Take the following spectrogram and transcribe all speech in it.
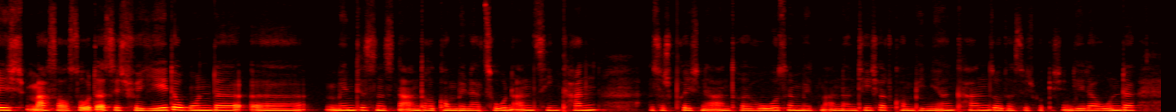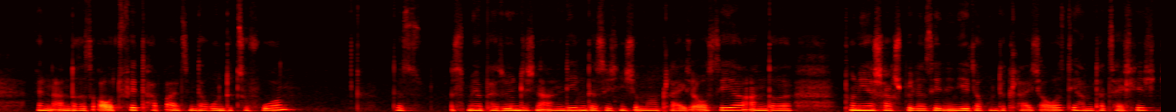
ich mache es auch so, dass ich für jede Runde äh, mindestens eine andere Kombination anziehen kann. Also sprich eine andere Hose mit einem anderen T-Shirt kombinieren kann, sodass ich wirklich in jeder Runde ein anderes Outfit habe als in der Runde zuvor. Das ist mir persönlich ein Anliegen, dass ich nicht immer gleich aussehe. Andere Turnierschachspieler sehen in jeder Runde gleich aus. Die haben tatsächlich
